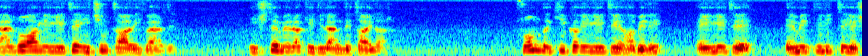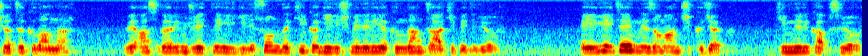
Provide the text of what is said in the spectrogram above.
Erdoğan EYT için tarih verdi. İşte merak edilen detaylar. Son dakika EYT haberi, EYT, emeklilikte yaşa takılanlar, ve asgari ücretle ilgili son dakika gelişmeleri yakından takip ediliyor. EYT ne zaman çıkacak, kimleri kapsıyor,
